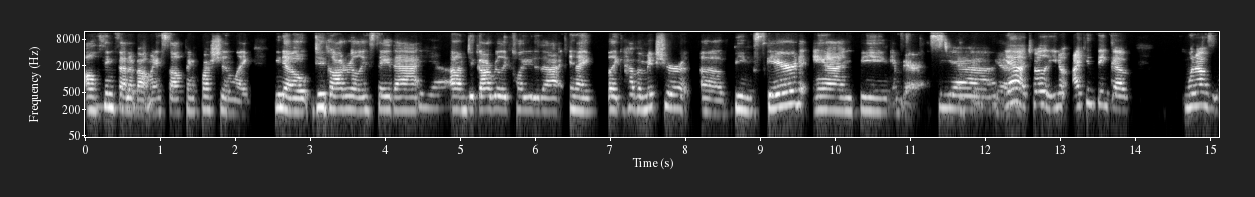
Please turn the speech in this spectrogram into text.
I'll think that about myself and question like, you know, did God really say that? Yeah. Um, did God really call you to that? And I like have a mixture of being scared and being embarrassed. Think. Yeah, yeah, totally. You know, I can think of when I was in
